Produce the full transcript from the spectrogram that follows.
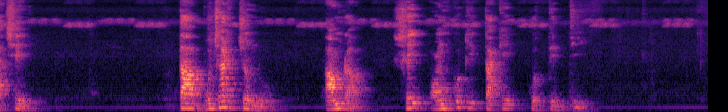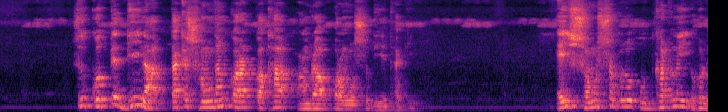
আছে তা বোঝার জন্য আমরা সেই অঙ্কটি তাকে করতে দিই। শুধু করতে দিই না, তাকে সমাধান করার কথা আমরা পরামর্শ দিয়ে থাকি। এই সমস্যাগুলো উদ্ঘাটনেই হল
